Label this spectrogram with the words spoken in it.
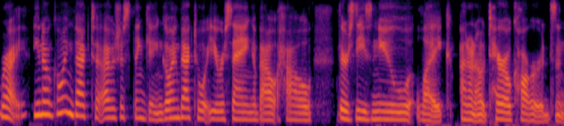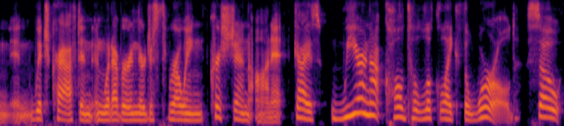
Right. You know, going back to, I was just thinking, going back to what you were saying about how there's these new, like, I don't know, tarot cards and, and witchcraft and, and whatever, and they're just throwing Christian on it. Guys, we are not called to look like the world. So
